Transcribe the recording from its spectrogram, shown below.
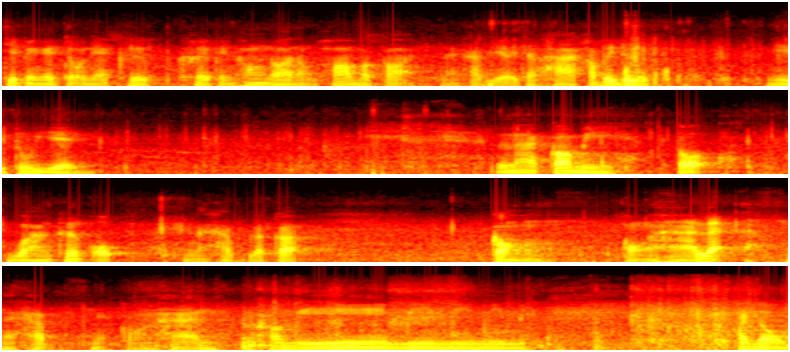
ที่เป็นกระจกเนี่ยคือเคยเป็นห้องนอนของพ่อมาก่อนนะครับเดี๋ยวจะพาเข้าไปดูมีตู้เย็น แล้วก็มีโต๊ะวางเครื่องอบนะครับ แล้วก็กล่องของอาหารแหละนะครับเนี่ยกล่องอาหารเขามีมีมีมีมีขนม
